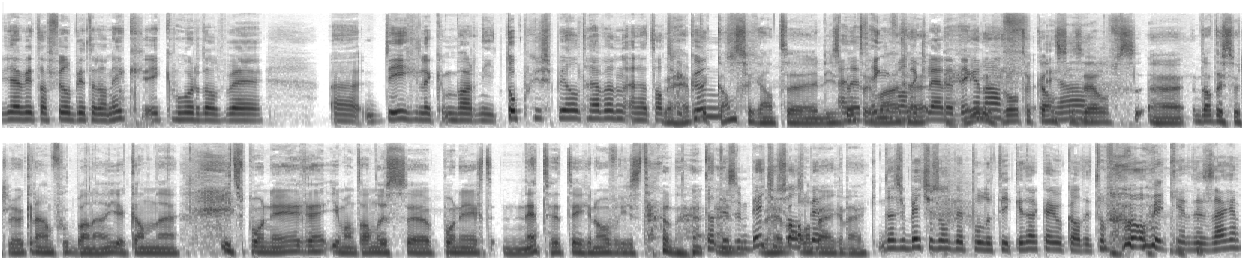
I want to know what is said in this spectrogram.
jij weet dat veel beter dan ik. Ik hoor dat wij uh, degelijk, maar niet top gespeeld hebben. En het had We gekund. hebben de kansen gehad, uh, Lisbeth. En het hing van de kleine dingen af. grote kansen Ja. zelfs. Uh, dat is het leuke aan voetbal. Hè. Je kan iets poneren, iemand anders poneert net het tegenovergestelde. Dat is een En beetje zoals bij, gelijk. Dat is een beetje zoals bij politiek. hè. Daar kan je ook altijd op omgekeerde zeggen.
